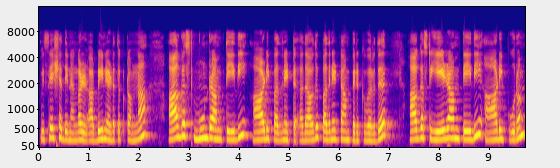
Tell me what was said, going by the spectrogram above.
விசேஷ தினங்கள் அப்படின்னு எடுத்துக்கிட்டோம்னா ஆகஸ்ட் மூன்றாம் தேதி ஆடி பதினெட்டு அதாவது பதினெட்டாம் பெருக்கு வருது. ஆகஸ்ட் ஏழாம் தேதி ஆடிப்பூரம்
